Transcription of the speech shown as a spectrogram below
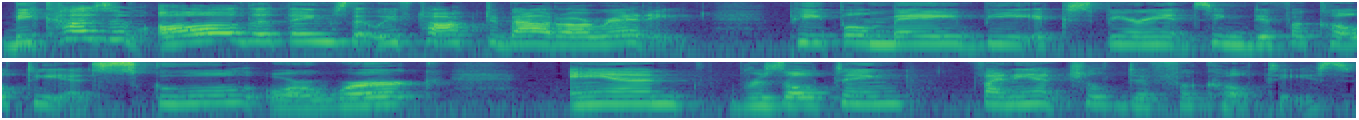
Because of all the things that we've talked about already, people may be experiencing difficulty at school or work and resulting financial difficulties.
